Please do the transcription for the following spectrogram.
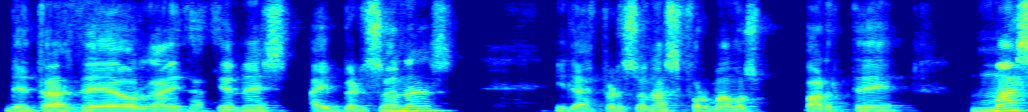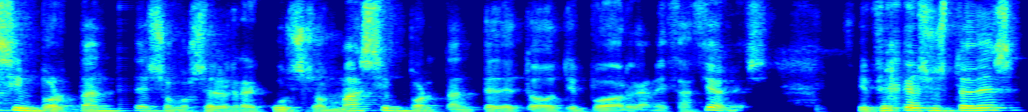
Detrás de organizaciones hay personas y las personas formamos parte más importante, somos el recurso más importante de todo tipo de organizaciones. Y fíjense ustedes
